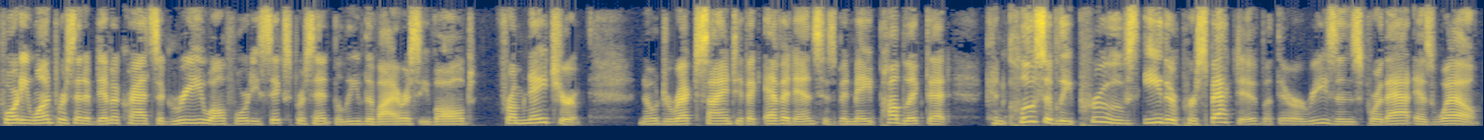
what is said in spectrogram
41% of Democrats agree, while 46% believe the virus evolved from nature. No direct scientific evidence has been made public that conclusively proves either perspective, but there are reasons for that as well.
